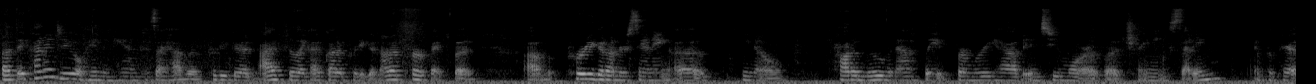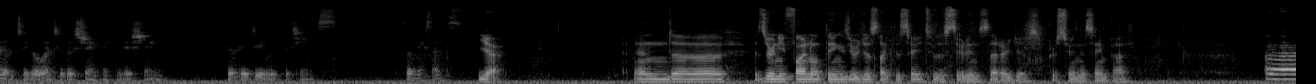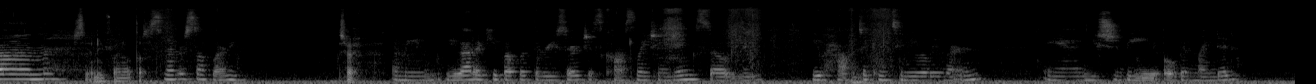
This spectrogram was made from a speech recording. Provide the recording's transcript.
but they kind of do go hand in hand because I have a pretty good, I feel like I've got a pretty good, not a perfect, but um, pretty good understanding of, you know, how to move an athlete from rehab into more of a training setting and prepare them to go into the strength and conditioning that they do with the teams. Does that make sense? Yeah. And uh, is there any final things you would just like to say to the students that are just pursuing the same path? Um, Just any final thoughts? just never stop learning. Sure. I mean, you got to keep up with the research. It's constantly changing, so you you have to continually learn, and you should be open minded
